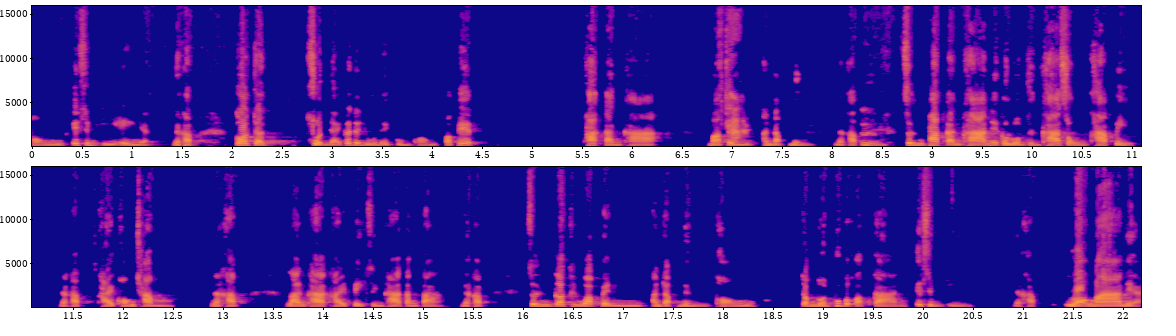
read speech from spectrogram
ของ SME เองเนี่ยนะครับก็จะส่วนใหญ่ก็จะอยู่ในกลุ่มของประเภท ภาคการค้ามาเป็นค่ะอันดับหนึ่งนะครับอืมซึ่งภาคการค้าเนี่ยก็รวมถึงค้าส่งค้าปลีกนะครับ ขายของชำนะครับ ร้านค้าขายปลีกสินค้าต่างๆนะครับ ซึ่งก็ถือว่าเป็นอันดับหนึ่งของจำนวนผู้ประกอบการ SME นะครับลองมาเนี่ย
